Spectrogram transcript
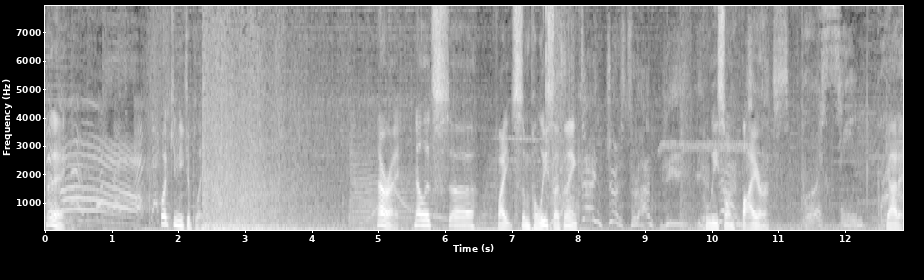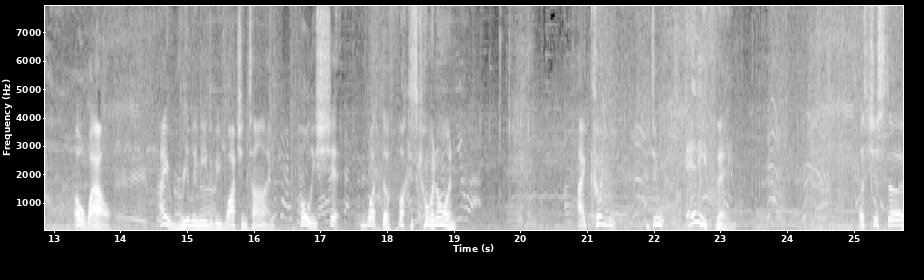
But hey, what can you complain? Alright, now let's uh, fight some police, I think. Police on fire. Got it. Oh, wow. I really need to be watching time. Holy shit. What the fuck is going on? I couldn't do anything. Let's just uh,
